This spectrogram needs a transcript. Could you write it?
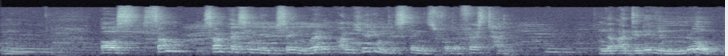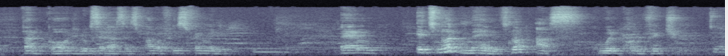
know. Mm. Or some some person may be saying, "Well, I'm hearing these things for the first time. Mm. No, I didn't even know that God looks at us as part of His family." Mm. And it's not men, it's not us who will convict you, Yeah.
